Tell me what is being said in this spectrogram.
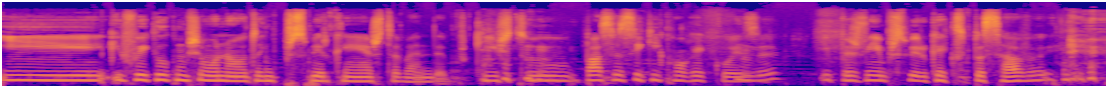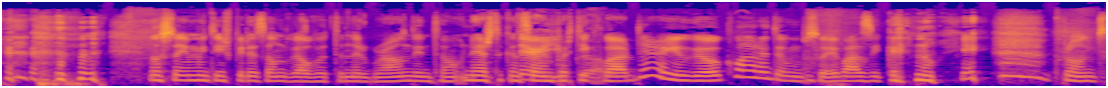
E, e foi aquilo que me chamou, não, eu tenho que perceber quem é esta banda, porque isto passa-se aqui qualquer coisa. E depois vim a perceber o que é que se passava. Eles têm muita inspiração de Velvet Underground, então nesta canção em particular, there you go, claro, então uma pessoa é básica, não é? Pronto.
